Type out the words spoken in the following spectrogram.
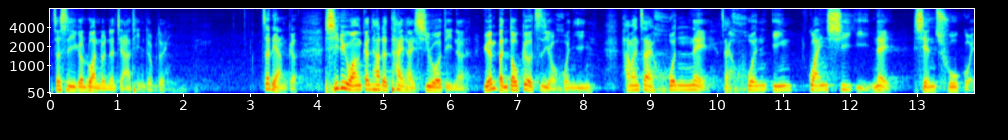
这是一个乱伦的家庭，对不对？这两个西律王跟他的太太希罗底呢，原本都各自有婚姻，他们在婚内在婚姻关系以内先出轨，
